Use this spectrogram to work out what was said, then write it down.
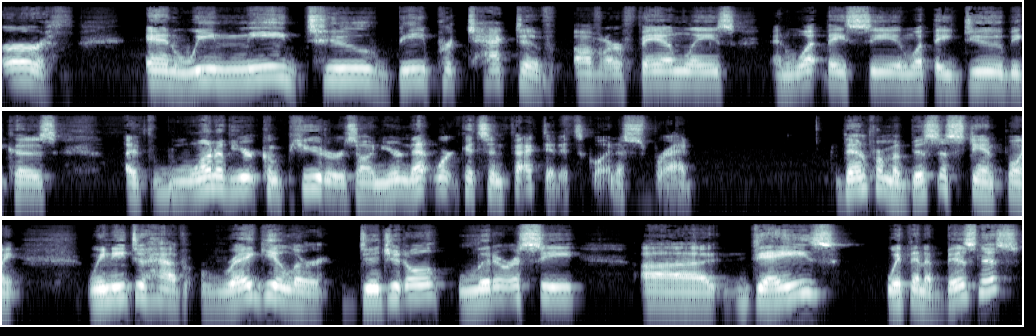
earth and we need to be protective of our families and what they see and what they do because if one of your computers on your network gets infected it's going to spread. Then from a business standpoint we need to have regular digital literacy uh, days within a business,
